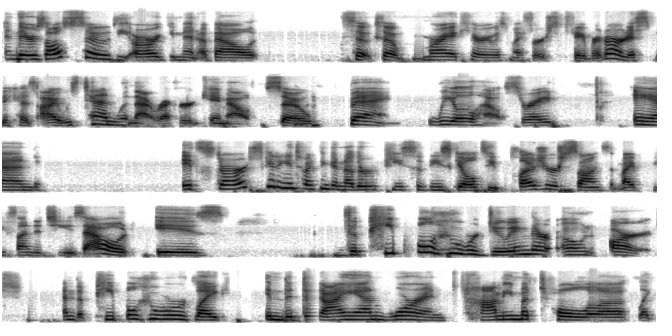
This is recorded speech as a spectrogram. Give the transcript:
and there's also the argument about so so Mariah Carey was my first favorite artist because I was 10 when that record came out. So bang, wheelhouse, right? And it starts getting into I think another piece of these guilty pleasure songs that might be fun to tease out is the people who were doing their own art and the people who were like in the Diane Warren, Tommy Mottola, like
